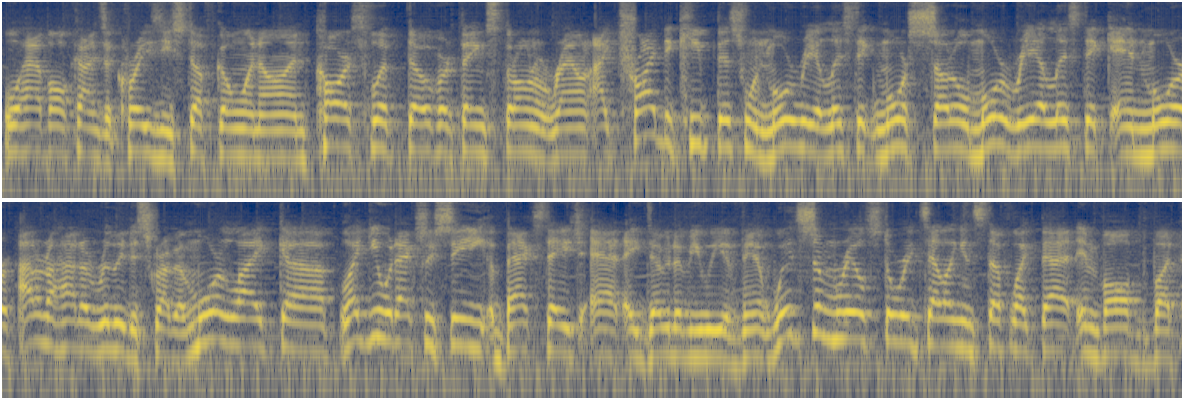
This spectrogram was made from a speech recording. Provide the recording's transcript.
We'll have all kinds of crazy stuff going on. Cars flipped over, things thrown around. I tried to keep this one more realistic, more subtle, more realistic, and more, I don't know how to really describe it, more like, uh, like you would actually see backstage at a WWE event with some real storytelling and stuff like that involved, but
